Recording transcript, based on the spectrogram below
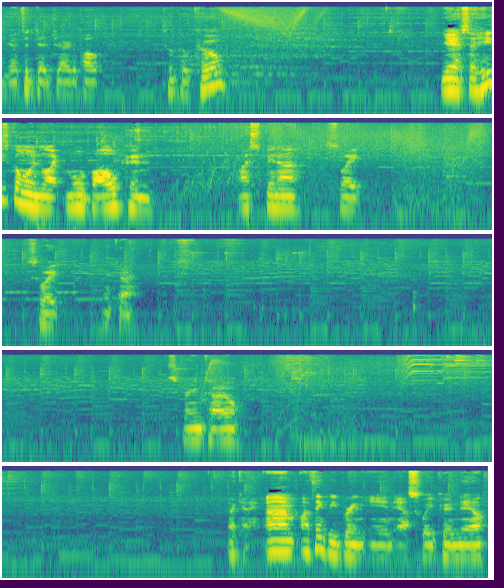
Okay, it's a dead Dragapult. Cool, cool, cool. Yeah, so he's going like more bulk and Ice spinner. Sweet. Sweet. Okay. Scream tail. Okay, um, I think we bring in our Suicune now,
